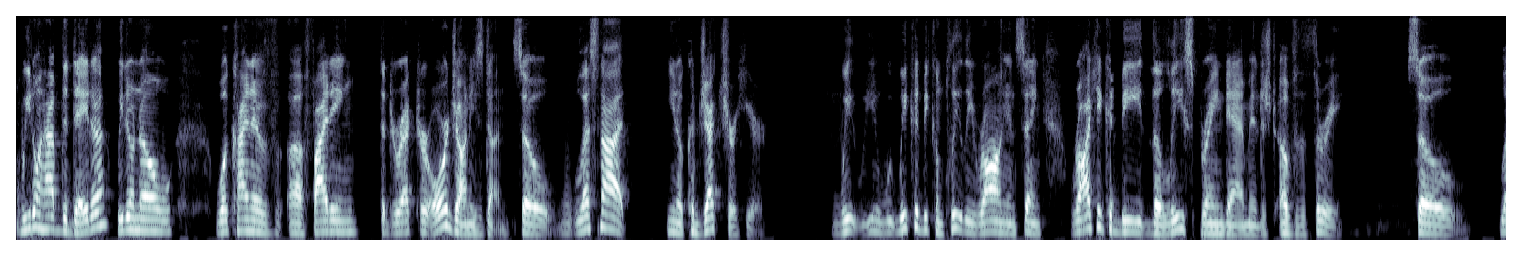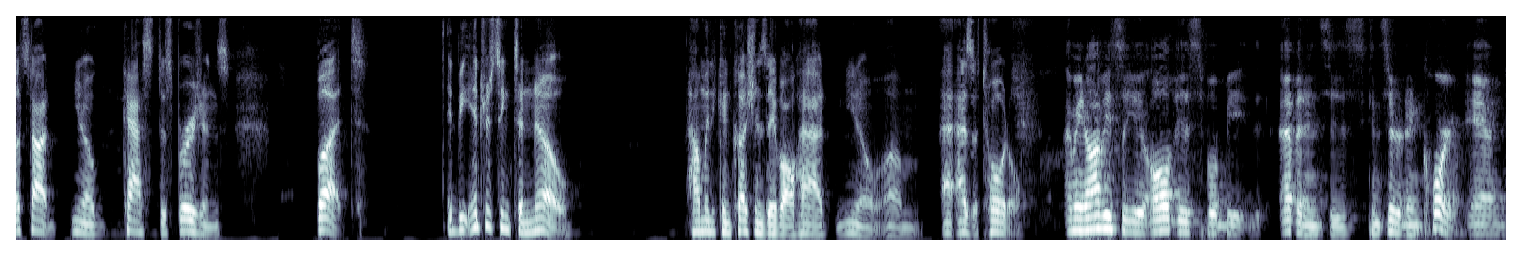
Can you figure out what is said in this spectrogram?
We don't have the data. We don't know what kind of uh, fighting the director or johnny's done. So let's not you know conjecture here. We, we we could be completely wrong in saying rocky could be the least brain damaged of the three. So let's not you know cast dispersions. But it'd be interesting to know how many concussions they've all had you know um a- as a total I mean, obviously, all this will be evidence is considered in court, and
